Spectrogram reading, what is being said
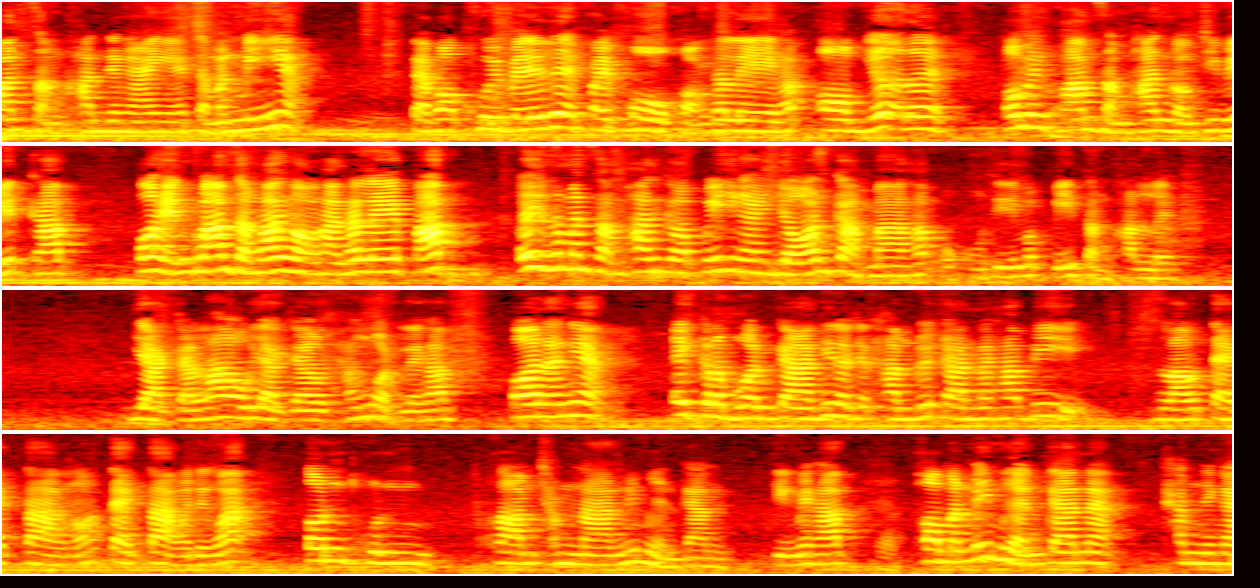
มันสำคัญยังไงไง แต่มันมีอะแต่พอคุยไปเรื่อยๆ ไปโผล่ของทะเลครับ ออกเยอะเลย เพราะเป็นความสัมพันธ์ของชีวิตครับ อเห็นความสัมพันธ์ของอาหารทะเลปั๊บเอ้ยแล้วมันสัมพันธ์กับปี๊ดยังไงย้อนกลับมาครับโอ้โหทีนี้มาปี๊ดสำคัญเลย อยากจะเล่าอยากจะเอาทั้งหมดเลยครับ เพราะฉะนั้นเนี่ยไอ้กระบวนการที่เราจะทำด้วยกันนะครับพี่เราแตกต่างเนาะแตกต่างหมายถึงว่า ต้นทุนความชำนาญไม่เหมือนกันจริงไหมครับครับ พอมันไม่เหมือนกันน่ะทำยังไง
